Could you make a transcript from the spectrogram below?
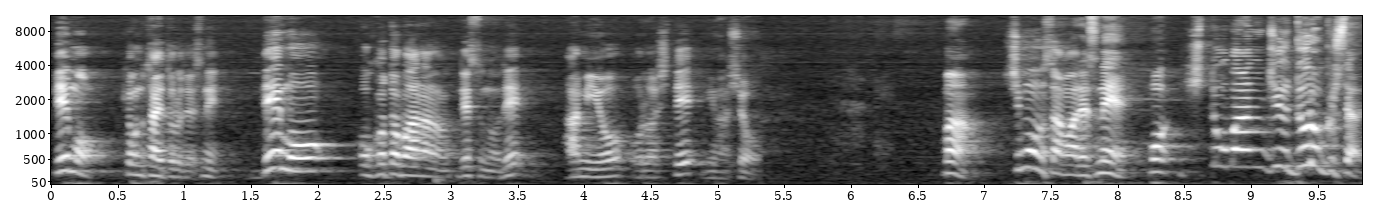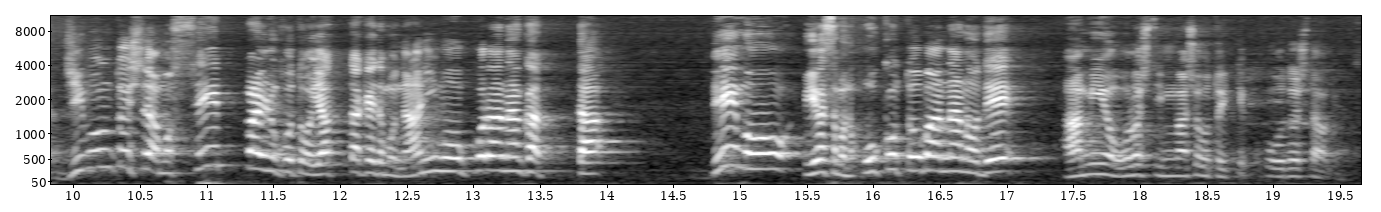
でも、今日のタイトルですね。でも、お言葉なのですので、網を下ろしてみましょう。まあ、シモンさんはですね、もう一晩中努力した。自分としてはもう精一杯のことをやったけども何も起こらなかった。でも、イエス様のお言葉なので、網を下ろしてみましょうと言って行動したわけです。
